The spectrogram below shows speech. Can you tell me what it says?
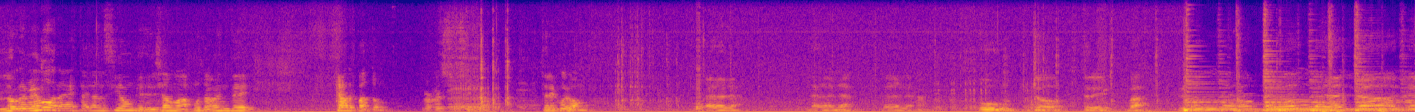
lo rememora esta canción que se llama justamente Karpatov. Lo resucitó. Tres juegos, vamos. La la la. La la la. La la la. Un, dos, tres, va. No!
